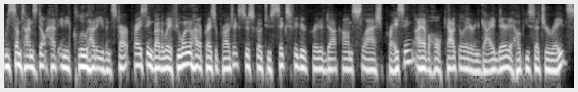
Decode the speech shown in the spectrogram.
We sometimes don't have any clue how to even start pricing. By the way, if you want to know how to price your projects, just go to sixfigurecreative.com slash pricing. I have a whole calculator and guide there to help you set your rates.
